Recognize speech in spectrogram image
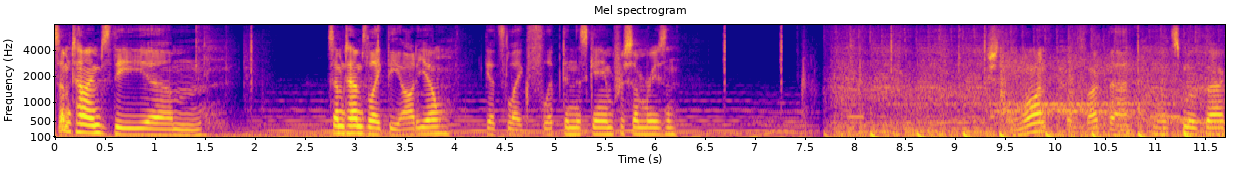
Sometimes the um, sometimes like the audio gets like flipped in this game for some reason. Actually, you know what? Fuck that. Let's move back.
